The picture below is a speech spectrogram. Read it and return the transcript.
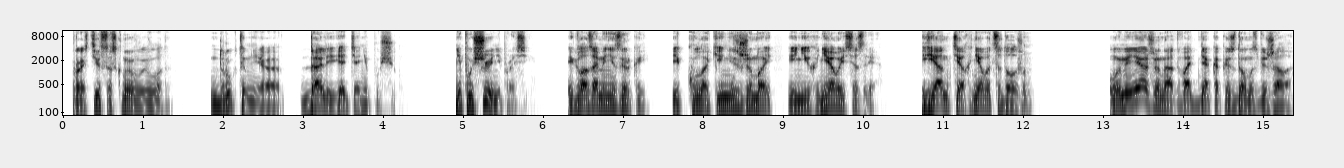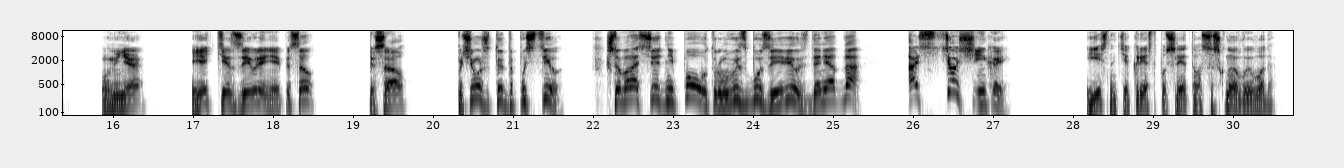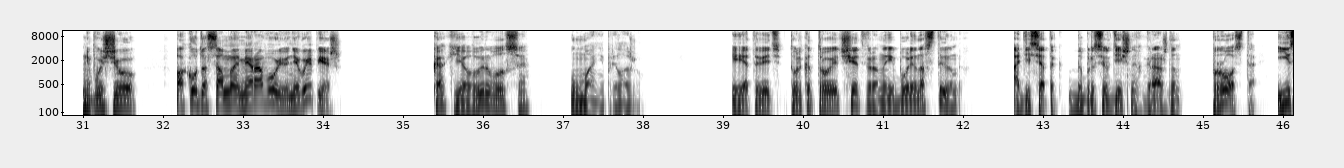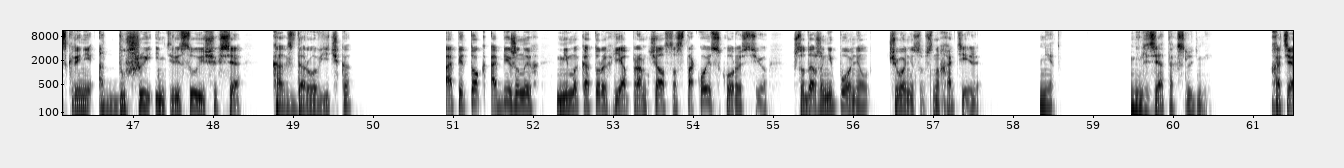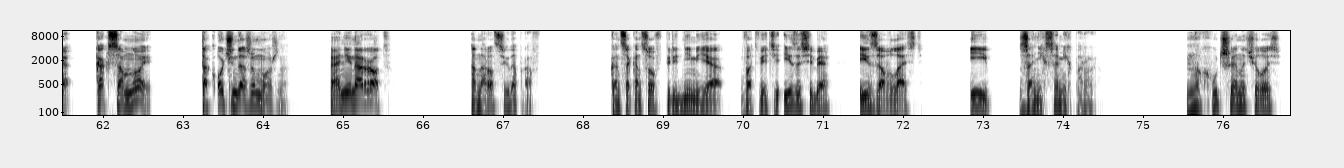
Прости, сыскной воевода. Друг ты мне, а далее я тебя не пущу. Не пущу и не проси. И глазами не зыркай, и кулаки не сжимай, и не гневайся зря. Ян тебя гневаться должен. У меня жена два дня как из дома сбежала. У меня? Я тебе заявление писал? Писал. Почему же ты допустил, чтобы она сегодня поутру в избу заявилась, да не одна, а с тещенькой? Есть на те крест после этого сыскной воевода. Не пущу, покуда со мной мировую не выпьешь. Как я вырвался, ума не приложу. И это ведь только трое-четверо наиболее настырных, а десяток добросердечных граждан просто, искренне от души интересующихся, как здоровьечко. А пяток обиженных, мимо которых я промчался с такой скоростью, что даже не понял, чего они, собственно, хотели. Нет, нельзя так с людьми. Хотя, как со мной, так очень даже можно. Они народ. А народ всегда прав конце концов, перед ними я в ответе и за себя, и за власть, и за них самих порою. Но худшее началось,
